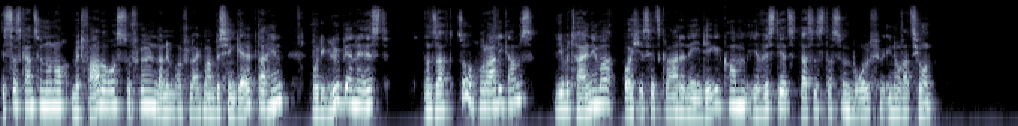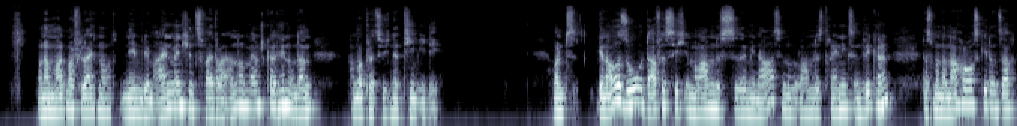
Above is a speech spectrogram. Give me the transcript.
ist das Ganze nur noch mit Farbe auszufüllen. Dann nimmt man vielleicht mal ein bisschen Gelb dahin, wo die Glühbirne ist und sagt, so, hurra die Gams, liebe Teilnehmer, euch ist jetzt gerade eine Idee gekommen, ihr wisst jetzt, das ist das Symbol für Innovation. Und dann malt man vielleicht noch neben dem einen Männchen zwei, drei andere Menschkerl hin und dann haben wir plötzlich eine Teamidee. Und genau so darf es sich im Rahmen des Seminars, im Rahmen des Trainings entwickeln, dass man danach rausgeht und sagt,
